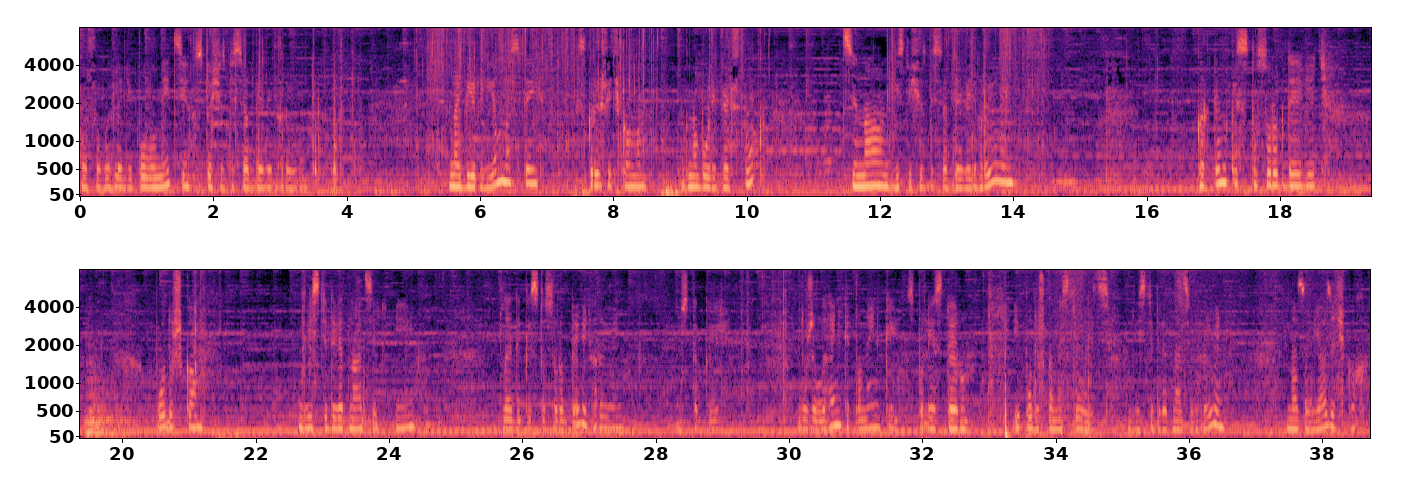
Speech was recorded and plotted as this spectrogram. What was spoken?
теж у вигляді полуниці 169 гривень. Набір ємностей з кришечками. В наборі 5 штук. Ціна 269 гривень. Картинки 149. Подушка 219 і пледики 149 гривень. Ось такий. Дуже легенький, тоненький з поліестеру. І подушка на стілець 219 гривень на зав'язочках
